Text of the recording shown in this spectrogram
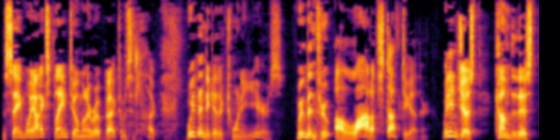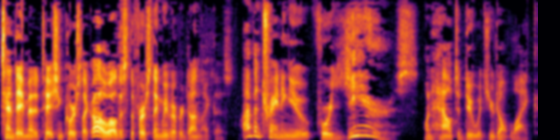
the same way. I explained to him and I wrote back to him, and said, look, we've been together 20 years. We've been through a lot of stuff together. We didn't just come to this 10 day meditation course like, oh, well, this is the first thing we've ever done like this. I've been training you for years on how to do what you don't like.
